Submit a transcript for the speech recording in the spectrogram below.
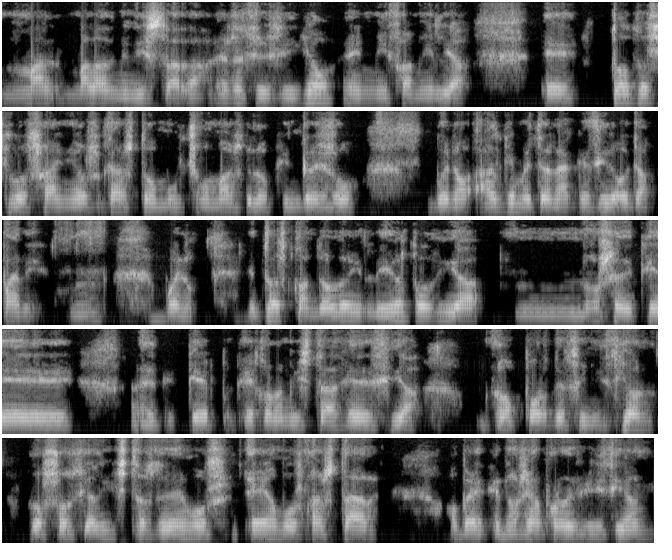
mal, mal administrada. Es decir, si yo en mi familia eh, todos los años gasto mucho más de lo que ingreso, bueno, alguien me tendrá que decir, oye, pare. Bueno, entonces cuando leí, otro día, mm, no sé de qué, eh, qué, economista que decía, no, por definición, los socialistas debemos, debemos gastar Hombre, que no sea por definición,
